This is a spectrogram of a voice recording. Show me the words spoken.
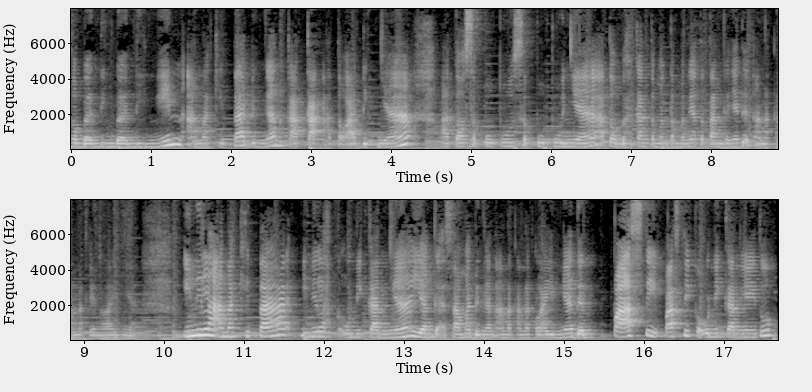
ngebanding-bandingin anak kita dengan kakak atau adiknya atau sepupu-sepupunya atau bahkan teman-temannya, tetangganya dan anak-anak yang lainnya. Inilah anak kita, inilah keunikannya yang gak sama dengan anak-anak lainnya dan pasti pasti keunikannya itu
